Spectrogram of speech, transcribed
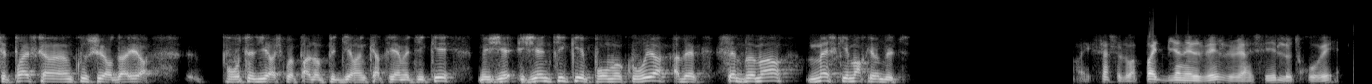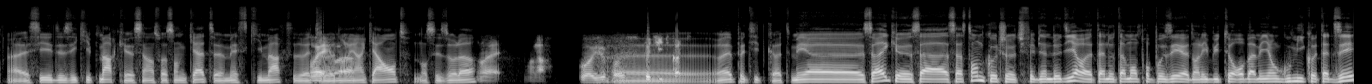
c'est presque un coup sûr. D'ailleurs, pour te dire, je ne peux pas non plus te dire un quatrième ticket, mais j'ai un ticket pour me couvrir avec simplement Metz qui marque un but. Ouais, ça, ça doit pas être bien élevé. Je vais essayer de le trouver. Ouais, si les deux équipes marquent, c'est un 64. euh, Metz qui marque, ça doit être Ouais, euh, dans voilà. les 1,40 dans ces eaux-là. Ouais, voilà. Ouais, je pense. Euh, Petite cote. Ouais, petite cote. Mais euh, c'est vrai que ça, ça se tente, coach. Tu fais bien de le dire. Tu as notamment proposé dans les buteurs Aubameyang ou Mikotadze.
